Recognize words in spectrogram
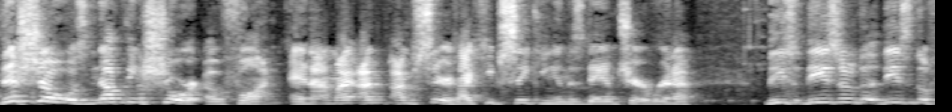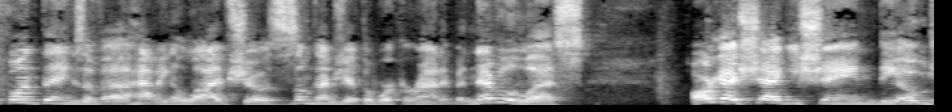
this show was nothing short of fun, and I'm, I'm I'm serious. I keep sinking in this damn chair. We're gonna these these are the these are the fun things of uh, having a live show. Sometimes you have to work around it, but nevertheless, our guy Shaggy Shane, the OG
